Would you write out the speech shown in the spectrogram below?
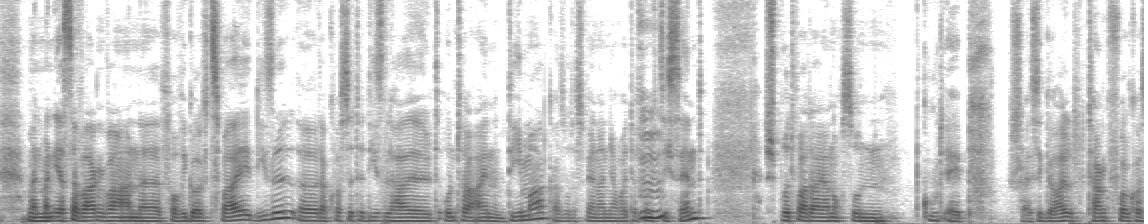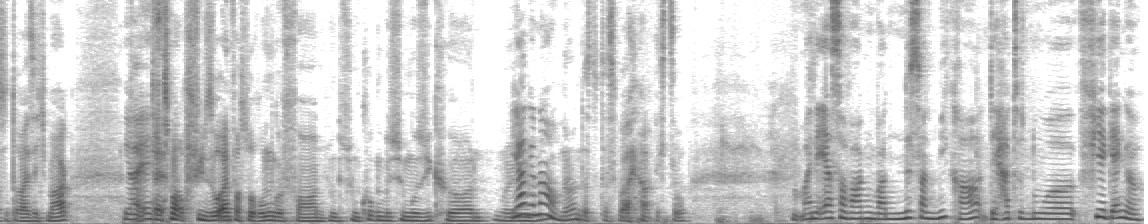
mein, mein erster Wagen war ein äh, VW Golf 2 Diesel. Äh, da kostete Diesel halt unter eine D-Mark, also das wären dann ja heute 50 mhm. Cent. Sprit war da ja noch so ein, gut, ey, pff, scheißegal, Tank voll kostet 30 Mark. Ja, echt. Da ist man auch viel so einfach so rumgefahren. Ein bisschen gucken, ein bisschen Musik hören. Ja, genau. Ne? Das, das war ja echt so. Mein erster Wagen war ein Nissan Micra, der hatte nur vier Gänge.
